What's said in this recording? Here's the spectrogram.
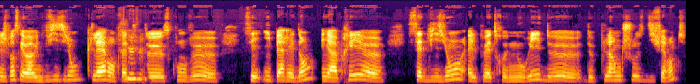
mais je pense qu'avoir une vision claire, en fait, de ce qu'on veut, euh, c'est hyper aidant. Et après, euh, cette vision, elle peut être nourrie de, de plein de choses différentes.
